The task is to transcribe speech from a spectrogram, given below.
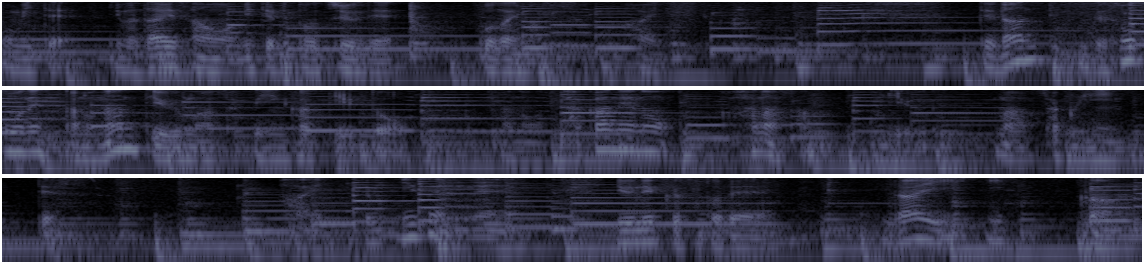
を見て今第3話見てる途中でございます。はい、でなんてでそもそもねあのなんていう、まあ、作品かっていうと「あの高根の花さん」っていう、まあ、作品です。はい、で以前ね UNEXT で第1巻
